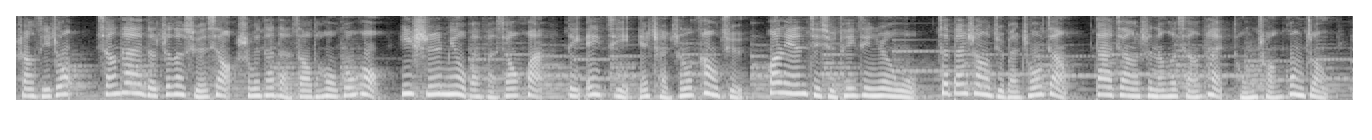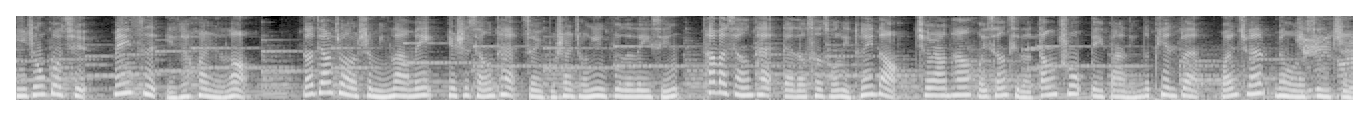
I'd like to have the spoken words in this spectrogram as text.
上集中，祥太得知了学校是为他打造的后宫后，一时没有办法消化，对 A 级也产生了抗拒。花莲继续推进任务，在班上举办抽奖，大奖是能和祥太同床共枕。一周过去，妹子也该换人了。得奖者是名辣妹，也是祥太最不擅长应付的类型。她把祥太带到厕所里推倒，却让他回想起了当初被霸凌的片段，完全没有了兴致。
